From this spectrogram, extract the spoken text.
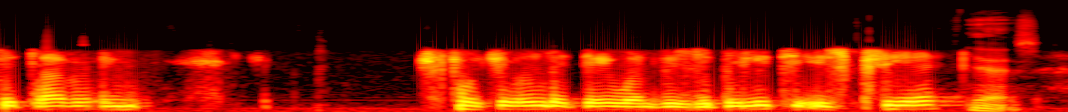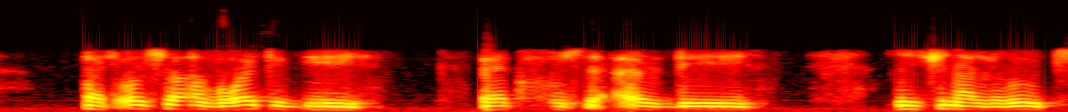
Keep traveling for during the day when visibility is clear. Yes. But also avoid the backroads, the, uh, the regional routes,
